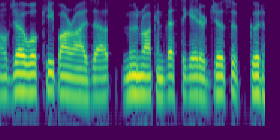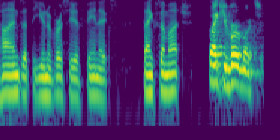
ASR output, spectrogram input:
Well, Joe, we'll keep our eyes out. Moonrock investigator Joseph Gutheinz at the University of Phoenix. Thanks so much. Thank you very much, sir.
